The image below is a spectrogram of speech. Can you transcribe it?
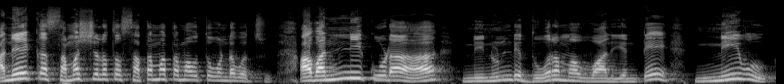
అనేక సమస్యలతో సతమతమవుతూ ఉండవచ్చు. అవన్నీ కూడా నీ నుండి దూరం అవ్వాలి అంటే నీవు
